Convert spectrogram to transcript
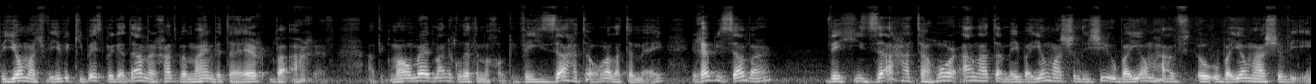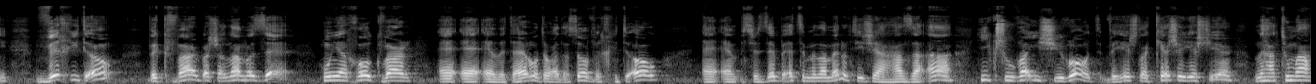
ביום השביעי, וכיבס בגדיו ורחץ במים וטהר בערב. אז הגמרא אומרת, מה נקודת המחלוקת? והיזה התרוע לטמא, רבי סבר והיזה הטהור על הטמא ביום השלישי וביום, וביום השביעי, וחיטאו, וכבר בשלב הזה הוא יכול כבר אה, אה, אה, לתאר אותו עד הסוף, וחיטאו אה, אה, שזה בעצם מלמד אותי שההזעה היא קשורה ישירות ויש לה קשר ישיר להטומאה.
